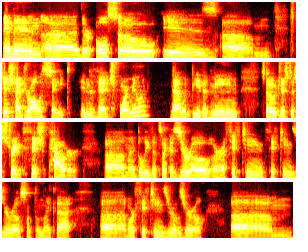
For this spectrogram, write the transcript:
and then uh, there also is um, fish hydrolysate in the veg formula. That would be the main. So just a straight fish powder. Um, I believe it's like a zero or a 15, 15 zero, something like that uh, or 1500. Um,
